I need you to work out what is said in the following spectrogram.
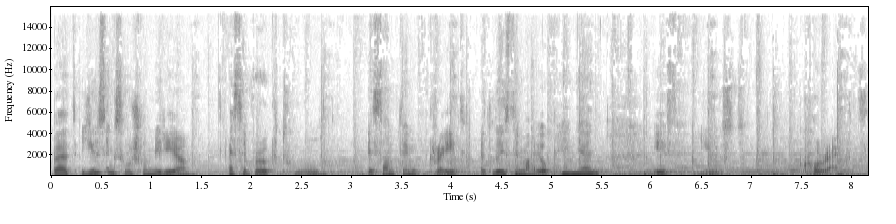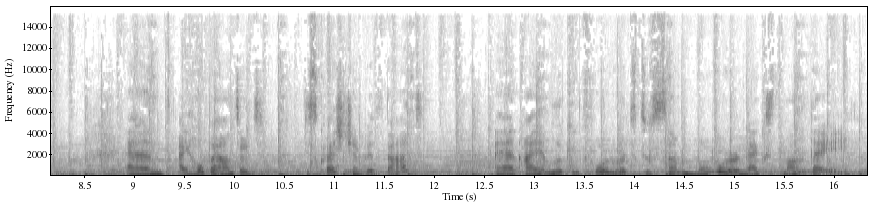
But using social media as a work tool is something great, at least in my opinion, if used correct. And I hope I answered this question with that. And I am looking forward to some more next Monday.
